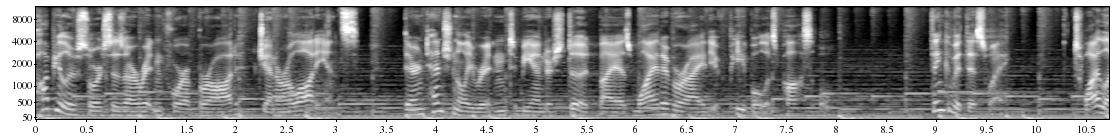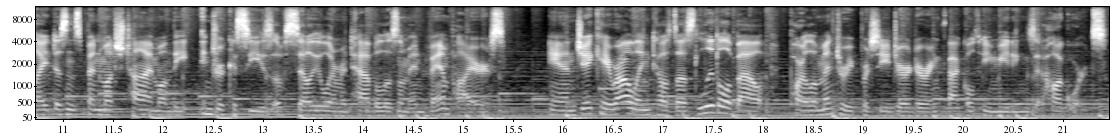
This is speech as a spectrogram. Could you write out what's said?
Popular sources are written for a broad, general audience, they're intentionally written to be understood by as wide a variety of people as possible. Think of it this way. Twilight doesn't spend much time on the intricacies of cellular metabolism in vampires, and J.K. Rowling tells us little about parliamentary procedure during faculty meetings at Hogwarts.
